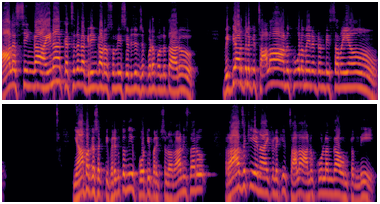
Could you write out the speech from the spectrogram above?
ఆలస్యంగా అయినా ఖచ్చితంగా గ్రీన్ కార్డ్ వస్తుంది. సిటిజన్షిప్ కూడా పొందుతారు. విద్యార్థులకి చాలా అనుకూలమైనటువంటి సమయం. జ్ఞాపక శక్తి పెరుగుతుంది పోటీ పరీక్షలో రాణిస్తారు. రాజకీయ నాయకులకి చాలా అనుకూలంగా ఉంటుంది.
